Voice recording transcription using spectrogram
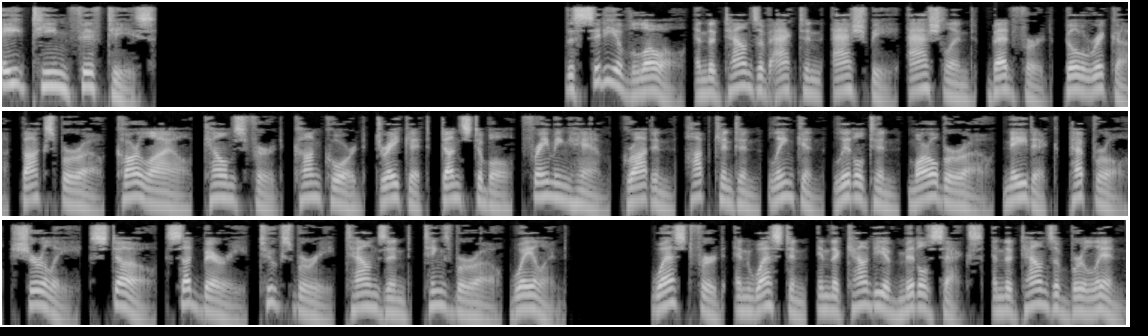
1850s The city of Lowell, and the towns of Acton, Ashby, Ashland, Bedford, Billerica, Boxborough, Carlisle, Chelmsford, Concord, Dracut, Dunstable, Framingham, Groton, Hopkinton, Lincoln, Littleton, Marlborough, Natick, Pepperell, Shirley, Stow, Sudbury, Tewksbury, Townsend, Tyngsboro, Wayland, Westford, and Weston, in the county of Middlesex, and the towns of Berlin,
